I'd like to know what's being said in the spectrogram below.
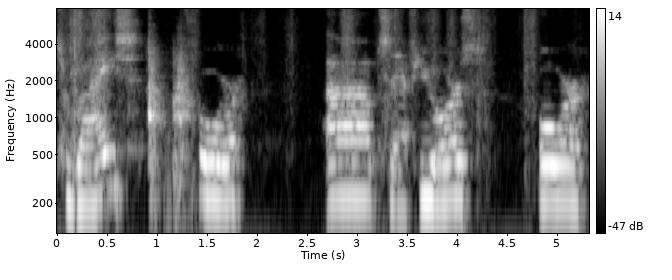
to rise for uh, say a few hours or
